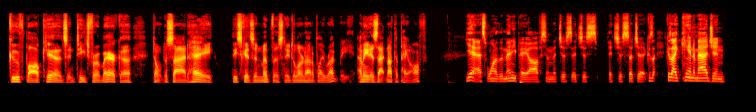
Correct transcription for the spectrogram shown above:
goofball kids in Teach for America don't decide, hey, these kids in Memphis need to learn how to play rugby. I mean, is that not the payoff? Yeah, it's one of the many payoffs, and that just it's just it's just such a because because I can't imagine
